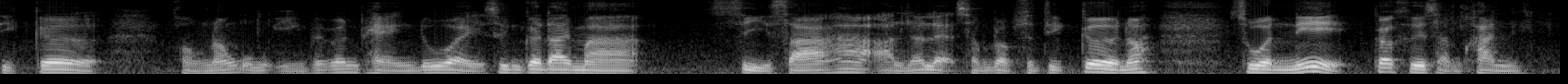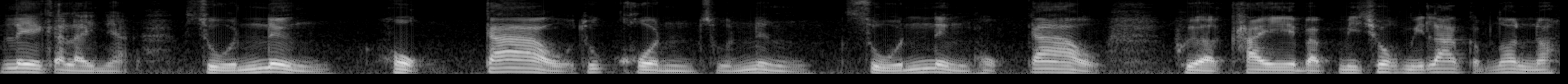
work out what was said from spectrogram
ติกเกอร์ของน้องอุ๋งอิงเพชรบ้านแพงด้วย ซึ่งก็ได้มา4ซา5อันแล้วแหละสำหรับสติกเกอร์เนาะส่วนนี้ก็คือสำคัญเลขอะไรเนี่ย0169ทุกคน 01 0169 เผื่อใครแบบมีโชคมีลาบกับน่อนเนาะ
